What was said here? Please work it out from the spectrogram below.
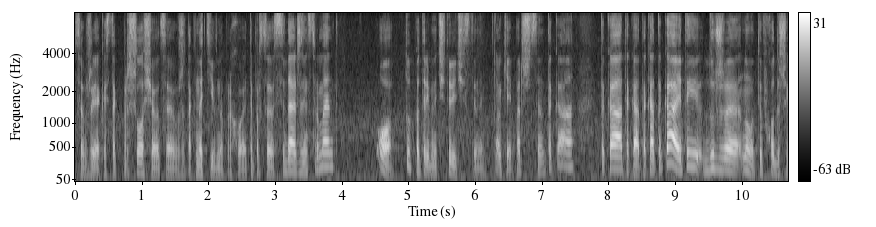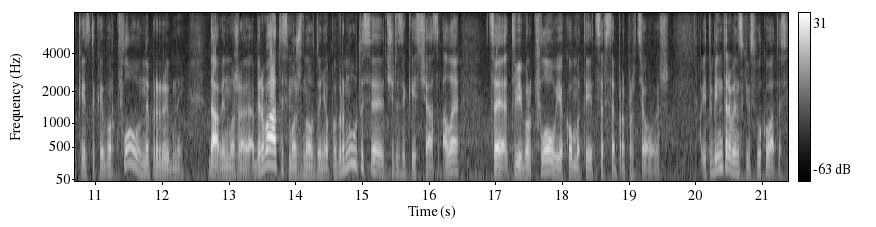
це вже якось так прийшло, що це вже так нативно приходить. Ти просто сідаєш за інструмент, о, тут потрібно чотири частини. Окей, перша частина така, така, така, така, така. І ти дуже ну, ти входиш в якийсь такий workflow непреривний. Да, він може обірватися, може знову до нього повернутися через якийсь час, але це твій workflow, в якому ти це все пропрацьовуєш. І тобі не треба ні з ким спілкуватися.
